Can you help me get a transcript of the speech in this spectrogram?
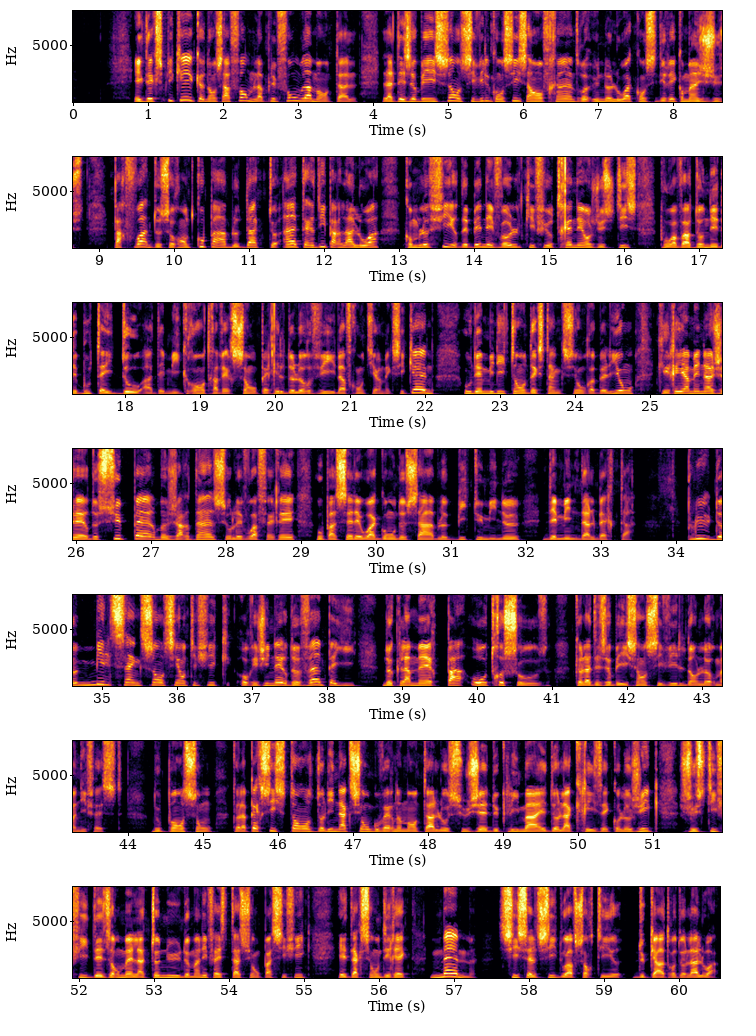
et d'expliquer que dans sa forme la plus fondamentale, la désobéissance civile consiste à enfreindre une loi considérée comme injuste, parfois de se rendre coupable d'actes interdits par la loi, comme le firent des bénévoles qui furent traînés en justice pour avoir donné des bouteilles d'eau à des migrants traversant au péril de leur vie la frontière mexicaine, ou des militants d'Extinction Rebellion qui réaménagèrent de superbes jardins sur les voies ferrées où passaient les wagons de sable bitumineux des mines d'Alberta plus de 1500 scientifiques originaires de 20 pays ne clamèrent pas autre chose que la désobéissance civile dans leur manifeste. Nous pensons que la persistance de l'inaction gouvernementale au sujet du climat et de la crise écologique justifie désormais la tenue de manifestations pacifiques et d'actions directes, même si celles-ci doivent sortir du cadre de la loi.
